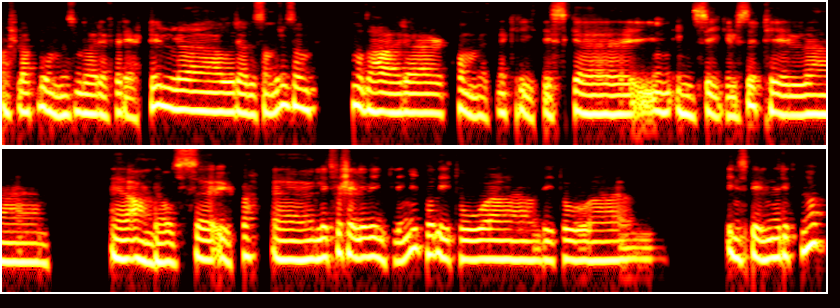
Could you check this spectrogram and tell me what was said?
Aslak Bonde, som du har referert til allerede, Sondre, som har kommet med kritiske innsigelser til Arendalsuka. Litt forskjellige vinklinger på de to, de to innspillene, riktignok.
